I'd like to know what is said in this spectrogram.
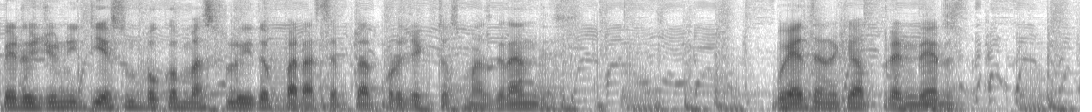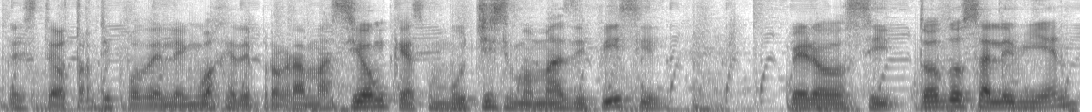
Pero Unity es un poco más fluido para aceptar proyectos más grandes voy a tener que aprender este otro tipo de lenguaje de programación que es muchísimo más difícil. Pero si todo sale bien,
